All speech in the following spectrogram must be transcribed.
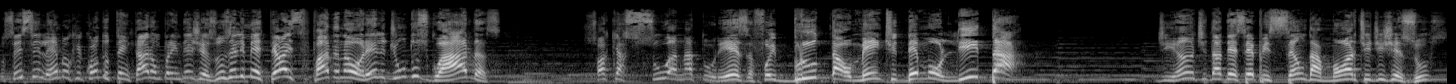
Vocês se lembram que quando tentaram prender Jesus, ele meteu a espada na orelha de um dos guardas. Só que a sua natureza foi brutalmente demolida diante da decepção da morte de Jesus.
